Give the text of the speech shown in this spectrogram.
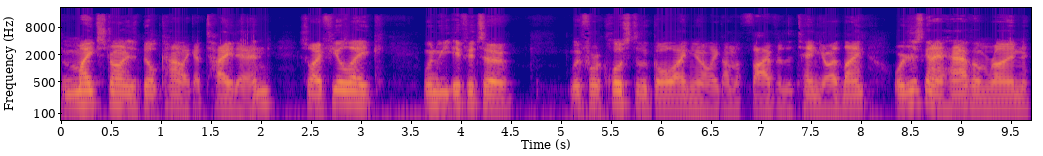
Mike Strachan is built kind of like a tight end. So I feel like when we, if it's a if we're close to the goal line, you know, like on the five or the ten yard line, we're just gonna have him run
